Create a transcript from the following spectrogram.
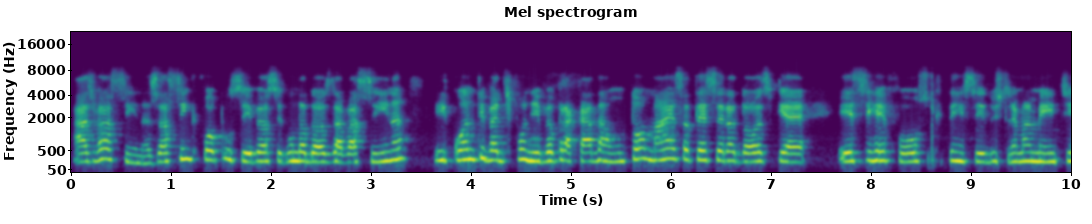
as vacinas. Assim que for possível, a segunda dose da vacina e quando tiver disponível para cada um, tomar essa terceira dose, que é esse reforço que tem sido extremamente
